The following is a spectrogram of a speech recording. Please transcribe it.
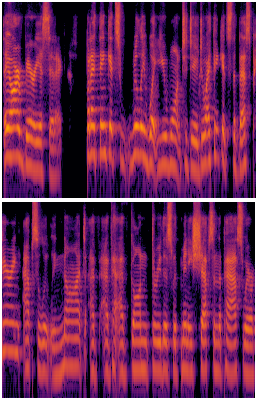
they are very acidic. But I think it's really what you want to do. Do I think it's the best pairing? Absolutely not. I've, I've, I've gone through this with many chefs in the past where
